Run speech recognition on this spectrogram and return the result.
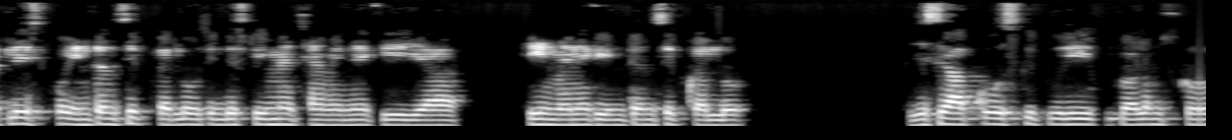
एटलीस्ट कोई इंटर्नशिप कर लो उस इंडस्ट्री में छह महीने की या तीन महीने की इंटर्नशिप कर लो। जिससे आपको उसकी पूरी प्रॉब्लम्स को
